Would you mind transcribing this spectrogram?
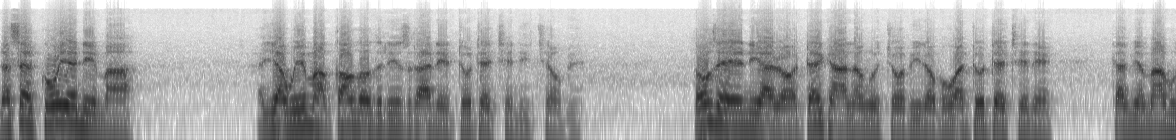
29ရက်နေ့မှာအရဝေးမှာကောင်းသောသတင်းစကားနဲ့တိုးတက်ခြင်းတွေကြုံမယ်30ရက်နေ့ကတော့အတိုက်ခံအလုံးကိုကြော်ပြီးတော့ဘဝတိုးတက်ခြင်းနဲ့ကံမြမမှု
